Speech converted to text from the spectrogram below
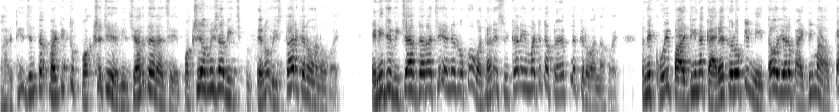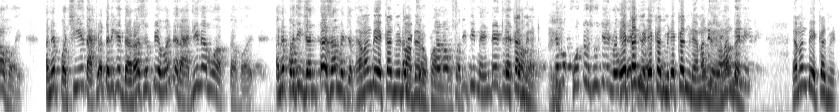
ભારતીય જનતા પાર્ટી તો પક્ષ છે વિચારધારા છે. પક્ષે હંમેશા એનો વિસ્તાર કરવાનો હોય. એની જે વિચારધારા છે એને લોકો વધારે સ્વીકારે એ માટેના પ્રયત્ન કરવાના હોય. અને કોઈ પાર્ટીના કાર્યકરો કે નેતાઓ જ્યારે પાર્ટીમાં આવતા હોય અને પછી એ દાખલા તરીકે ધારાસભ્ય હોય ને રાજીનામું આપતા હોય અને પછી જનતા સામે જતા એક જ મિનિટ આપણે રોકવા જનતાનો માંગુ છું. ફરીથી mandate એક જ મિનિટ. એમાં ખોટું શું છે? એક જ મિનિટ એક જ મિનિટ એક જ મિનિટ હેમંતભાઈ હેમંતભાઈ હેમંતભાઈ એક જ મિનિટ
